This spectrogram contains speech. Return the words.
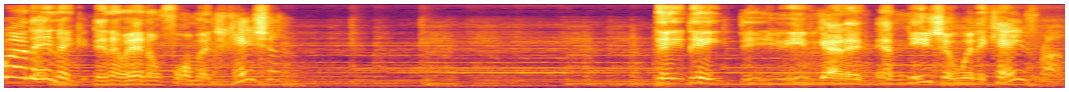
well, they, they never had no formal education. They, they, they you even got an amnesia where they came from.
